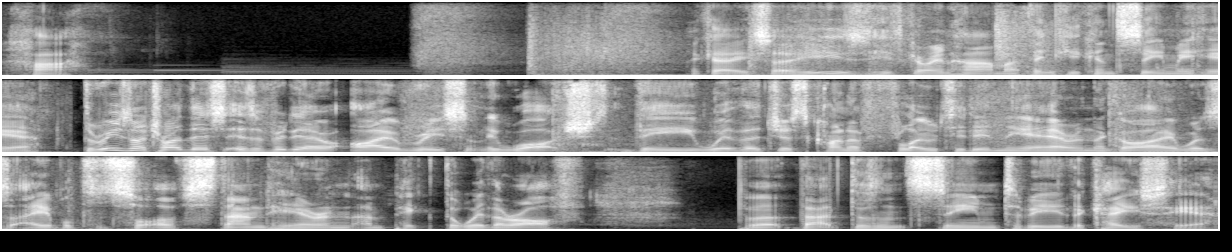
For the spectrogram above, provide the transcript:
Ha. Huh. Okay, so he's he's going ham. I think he can see me here. The reason I tried this is a video I recently watched. The wither just kind of floated in the air and the guy was able to sort of stand here and, and pick the wither off. But that doesn't seem to be the case here.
